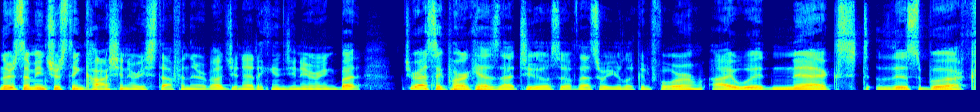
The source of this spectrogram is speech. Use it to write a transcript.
there's some interesting cautionary stuff in there about genetic engineering, but Jurassic Park has that too. So if that's what you're looking for, I would next this book.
